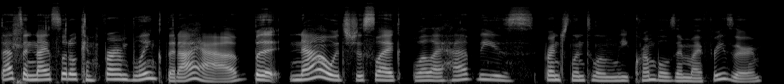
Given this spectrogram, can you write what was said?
that's a nice little confirmed link that I have. But now it's just like, well, I have these French lentil and leek crumbles in my freezer.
